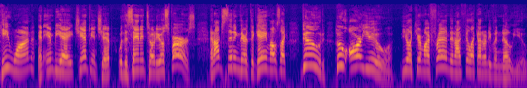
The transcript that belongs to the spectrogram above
He won an NBA championship with the San Antonio Spurs. And I'm sitting there at the game. I was like, dude, who are you? You're like, you're my friend, and I feel like I don't even know you.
